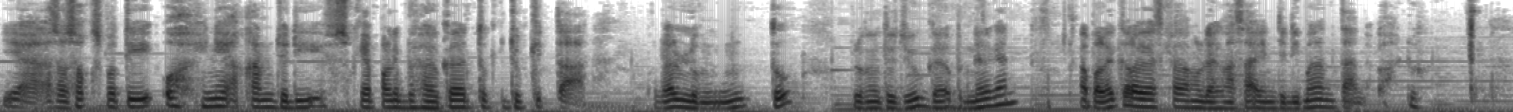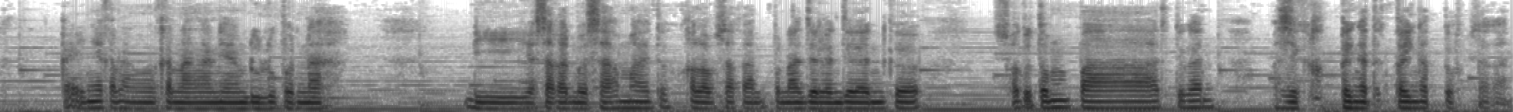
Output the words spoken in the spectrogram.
Ya sosok seperti wah ini akan jadi sosok yang paling berharga untuk hidup kita. Padahal belum tentu belum tentu juga bener kan? Apalagi kalau yang sekarang udah ngasain jadi mantan waduh kayaknya kenangan-kenangan yang dulu pernah dirasakan bersama itu. Kalau misalkan pernah jalan-jalan ke suatu tempat itu kan masih keinget keinget tuh misalkan.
